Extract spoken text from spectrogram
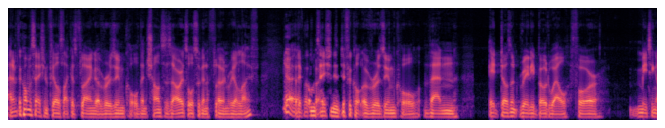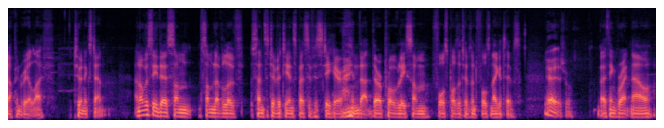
And if the conversation feels like it's flowing over a Zoom call, then chances are it's also going to flow in real life. Yeah, but if conversation is difficult over a Zoom call, then it doesn't really bode well for meeting up in real life to an extent. And obviously, there's some some level of sensitivity and specificity here in that there are probably some false positives and false negatives. Yeah, yeah, sure. But I think right now,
